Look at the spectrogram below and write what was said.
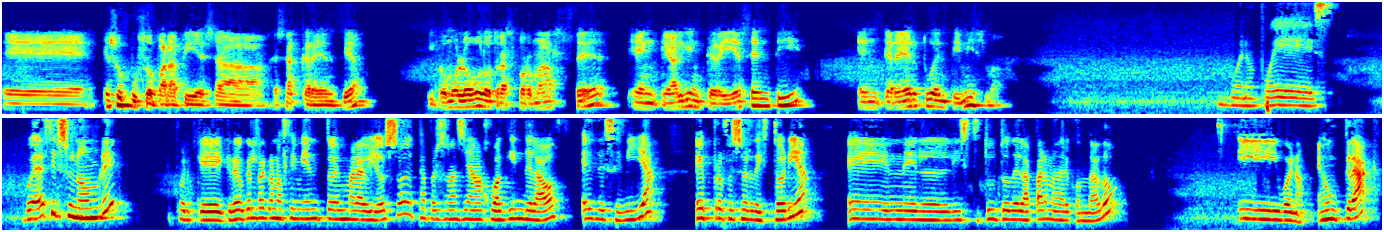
Eh, ¿Qué supuso para ti esa, esa creencia? ¿Y cómo luego lo transformaste en que alguien creyese en ti, en creer tú en ti misma? Bueno, pues voy a decir su nombre porque creo que el reconocimiento es maravilloso. Esta persona se llama Joaquín de la Hoz, es de Sevilla, es profesor de historia en el Instituto de La Palma del Condado. Y bueno, es un crack.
